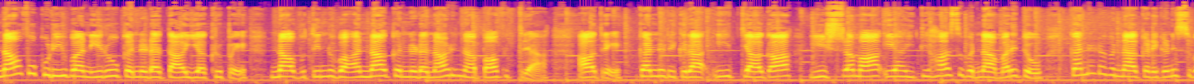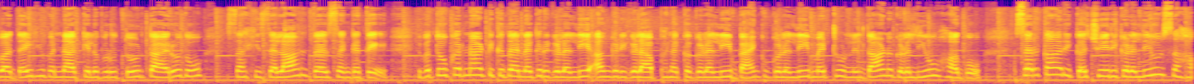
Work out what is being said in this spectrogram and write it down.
ನಾವು ಕುಡಿಯುವ ನೀರು ಕನ್ನಡ ತಾಯಿಯ ಕೃಪೆ. ನಾವು ತಿನ್ನುವ ಅನ್ನ ಕನ್ನಡ ನಾಡಿನ ಪಾವಿತ್ರ್ಯ. ಆದರೆ ಕನ್ನಡಿಗರ ಈ ತ್ಯಾಗ, ಈ ಶ್ರಮ, ಈ ಇತಿಹಾಸವನ್ನ ಮರೆತು ಕನ್ನಡವನ್ನ ಕಡೆಗಣಿಸುವ ಧೈರ್ಯವನ್ನ ಕೆಲವರು ತೋರ್ತಾ ಇರೋದು ಸಹಿಸಲಾರದ ಸಂಗತಿ. ಇವತ್ತು ಕರ್ನಾಟಕದ ನಗರಗಳಲ್ಲಿ, ಅಂಗಡಿಗಳ ಫಲಕಗಳಲ್ಲಿ, ಬ್ಯಾಂಕುಗಳಲ್ಲಿ, ಮೆಟ್ರೋ ನಿಲ್ದಾಣಗಳಲ್ಲಿಯೂ ಹಾಗೂ ಸರ್ಕಾರಿ ಕಚೇರಿಗಳಲ್ಲಿಯೂ ಸಹ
